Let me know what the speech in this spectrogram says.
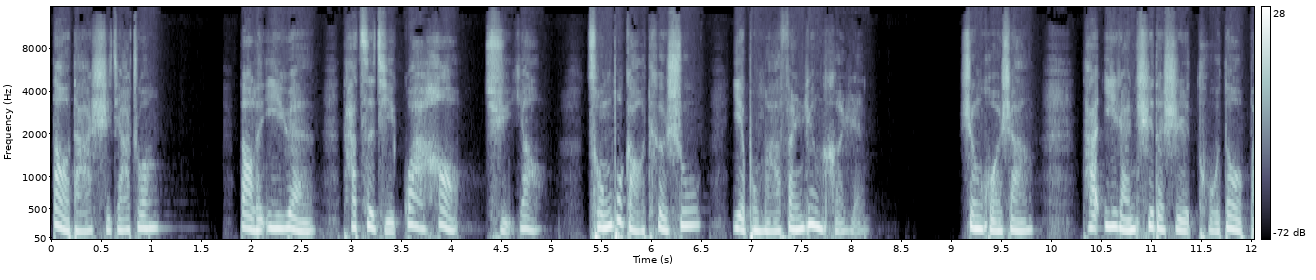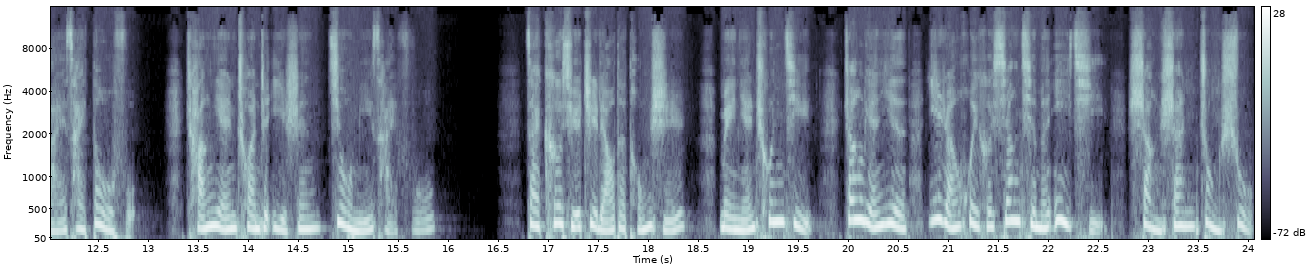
到达石家庄。到了医院，他自己挂号取药，从不搞特殊，也不麻烦任何人。生活上。他依然吃的是土豆、白菜、豆腐，常年穿着一身旧迷彩服。在科学治疗的同时，每年春季，张连印依然会和乡亲们一起上山种树。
